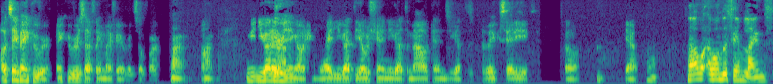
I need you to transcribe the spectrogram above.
I would say Vancouver. Vancouver is definitely my favorite so far. All right. All right. Um, you, you got yeah. everything out here, right? You got the ocean, you got the mountains, you got the, the big city. So, yeah. Oh. Now I'm on the same lines.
